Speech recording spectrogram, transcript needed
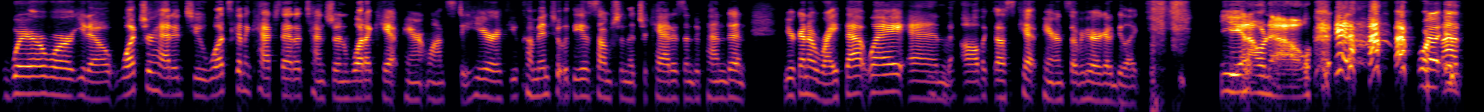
where we're you know what you're headed to what's going to catch that attention what a cat parent wants to hear if you come into it with the assumption that your cat is independent you're going to write that way and Mm-hmm. all the us cat parents over here are going to be like you don't know We're Uh, not-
